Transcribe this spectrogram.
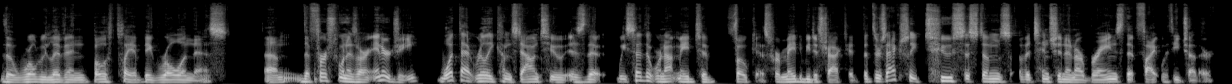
the world we live in both play a big role in this. Um, the first one is our energy. What that really comes down to is that we said that we're not made to focus, we're made to be distracted, but there's actually two systems of attention in our brains that fight with each other.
